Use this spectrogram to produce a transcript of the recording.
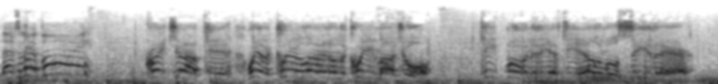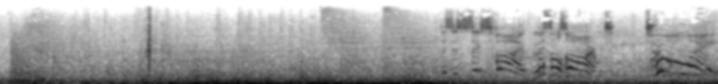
That's my boy! Great job, kid! We have a clear line on the Queen module! Keep moving to the FTL and we'll see you there! This is 6-5. Missiles armed. Two away!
